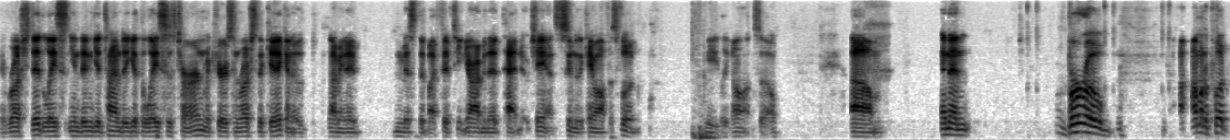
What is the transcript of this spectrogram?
it rushed it. Lace you didn't get time to get the laces turned. McPherson rushed the kick, and it was, I mean it missed it by 15 yards. I mean it had no chance. As soon as it came off his foot, immediately gone. So, um, and then Burrow I'm going to put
